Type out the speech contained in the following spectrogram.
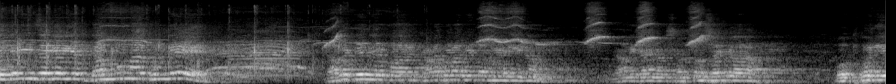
ఎదిరించగలిగే దమ్ము మాకుంది కాబట్టి మీరు మా కడపలో అడిగినాం. దానికైనా సంతోషంగా ఒప్పుకొని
